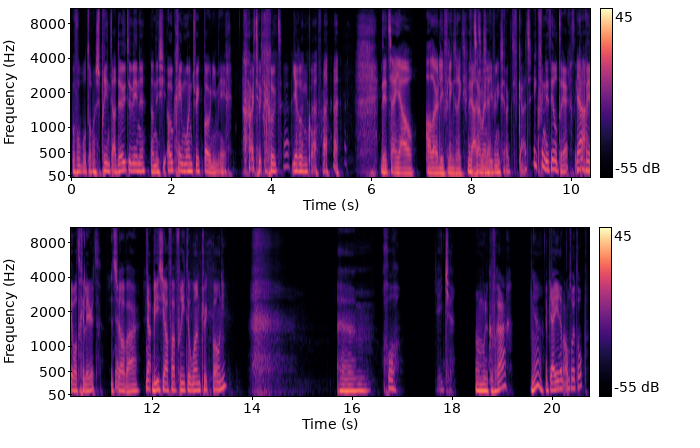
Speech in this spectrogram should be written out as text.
bijvoorbeeld door een sprint à deux te winnen, dan is hij ook geen one-trick pony meer. Hartelijk goed, Jeroen Korver. Dit zijn jouw allerlievelingsrectificaties. Dit zijn mijn lievelingsrectificaties. Ik vind dit heel terecht. Ik Ja. heb weer wat geleerd. Het is wel waar. Ja. Wie is jouw favoriete one-trick pony? Ehm, goh, jeetje. Wat een moeilijke vraag. Ja. Heb jij hier een antwoord op?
